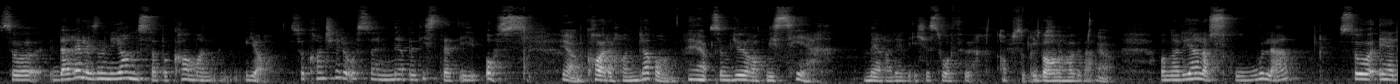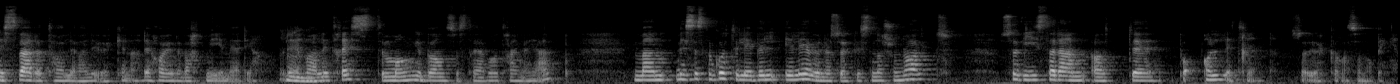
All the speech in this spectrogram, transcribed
Så der er liksom nyanser på hva man Ja. Så kanskje er det også en mer bevissthet i oss Ja. om hva det handler om, Ja. som gjør at vi ser mer av det vi ikke så før Absolutt. i barnehageverden. Ja. Og når det gjelder skole, så er dessverre tallet veldig økende. Det har jo det vært mye i media. Det er Mm. veldig trist. Mange barn som strever og trenger hjelp. Men hvis jeg skal gå til elevundersøkelsen nasjonalt, så viser den at eh, på alle trinn så øker altså mobbingen.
